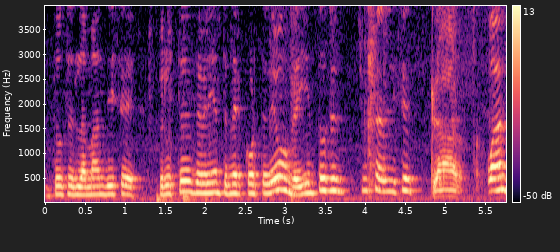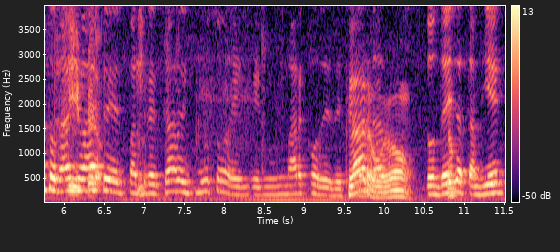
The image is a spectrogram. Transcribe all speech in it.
Entonces la man dice, pero ustedes deberían tener corte de hombre. Y entonces Chucha dice, claro. ¿cuánto daño hace el patriarcado incluso en, un marco de, claro, donde ella también,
